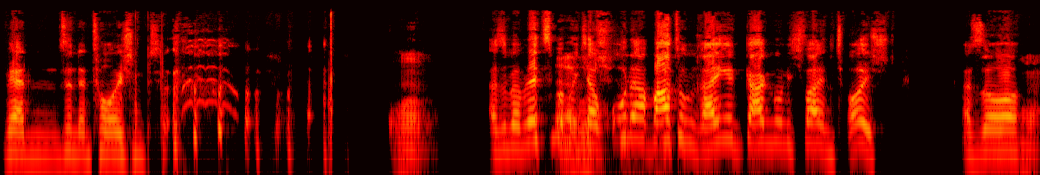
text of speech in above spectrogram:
werden, sind enttäuschend. Ja. Also beim letzten Mal Ja, bin ich auch ohne Erwartungen reingegangen und ich war enttäuscht. Also.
